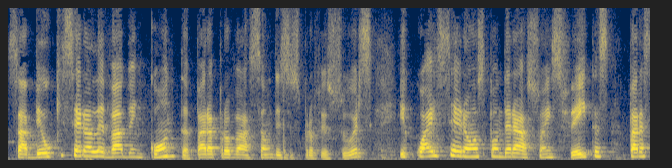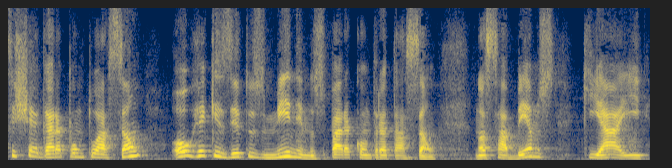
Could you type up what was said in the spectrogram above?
saber o que será levado em conta para a aprovação desses professores e quais serão as ponderações feitas para se chegar à pontuação ou requisitos mínimos para a contratação. Nós sabemos que há aí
